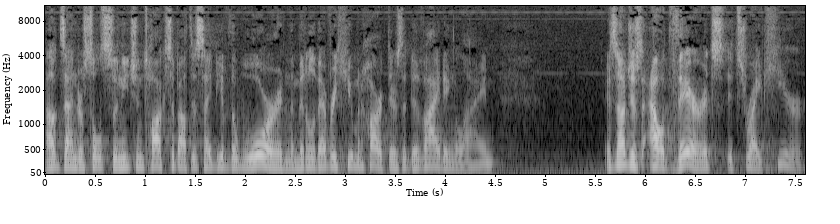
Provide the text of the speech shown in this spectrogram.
Alexander Solzhenitsyn talks about this idea of the war in the middle of every human heart. There's a dividing line. It's not just out there, it's, it's right here.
